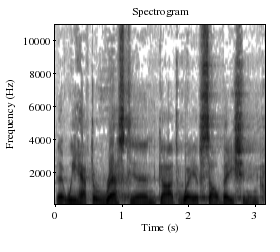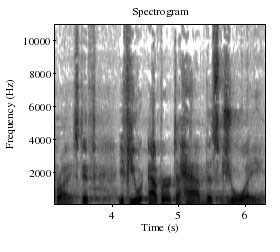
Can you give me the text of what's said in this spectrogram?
that we have to rest in God's way of salvation in Christ. If, if you were ever to have this joy,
